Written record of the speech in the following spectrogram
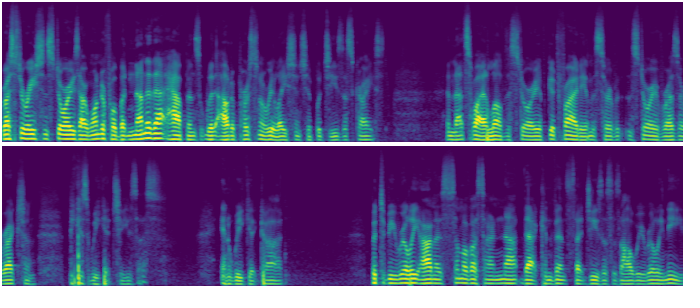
Restoration stories are wonderful, but none of that happens without a personal relationship with Jesus Christ. And that's why I love the story of Good Friday and the, serv- the story of resurrection, because we get Jesus and we get God. But to be really honest, some of us are not that convinced that Jesus is all we really need.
